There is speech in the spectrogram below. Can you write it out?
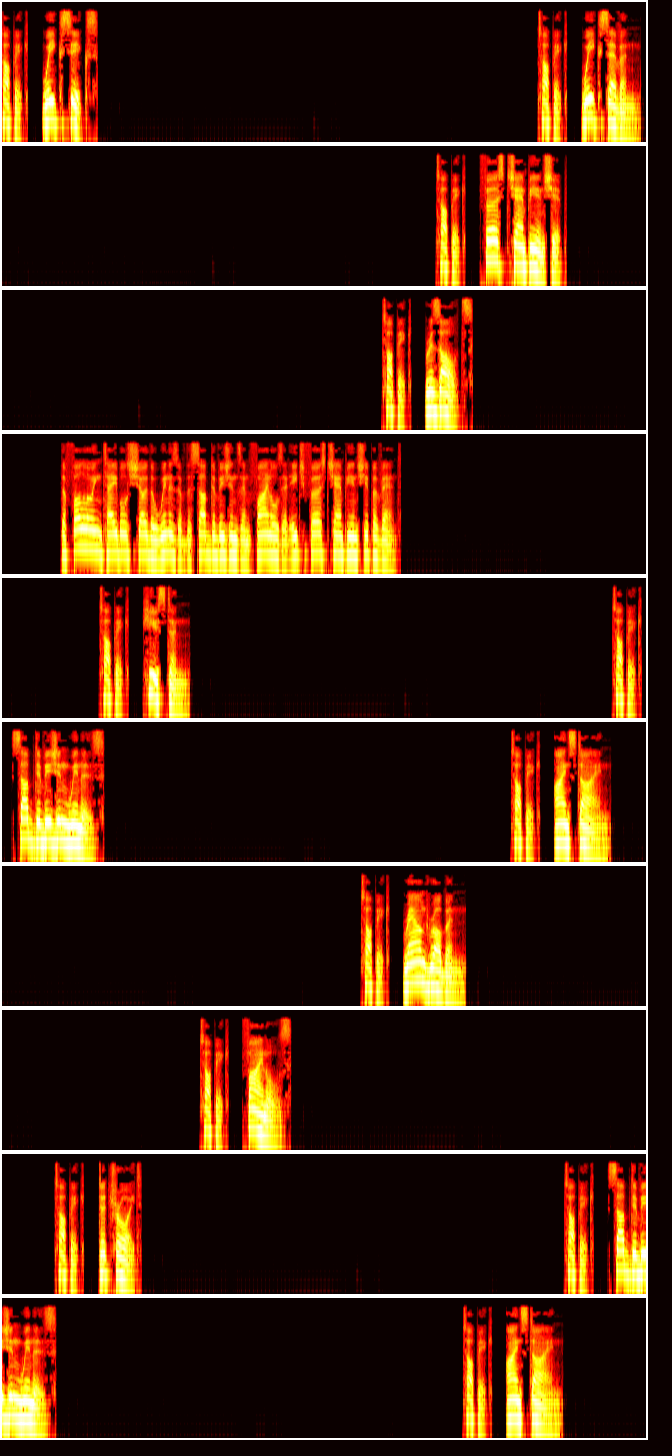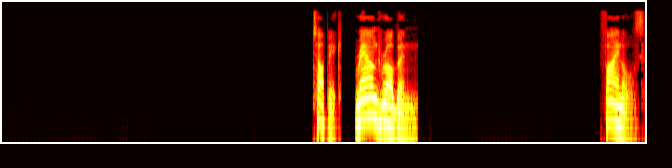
Topic Week 6 Topic Week 7 Topic First Championship. Topic Results The following tables show the winners of the subdivisions and finals at each first championship event. Topic: Houston. Topic: Subdivision winners. Topic: Einstein. Topic: Round robin. Topic: Finals. Topic: Detroit. Topic: Subdivision winners. Topic: Einstein. Topic: Round robin. Finals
